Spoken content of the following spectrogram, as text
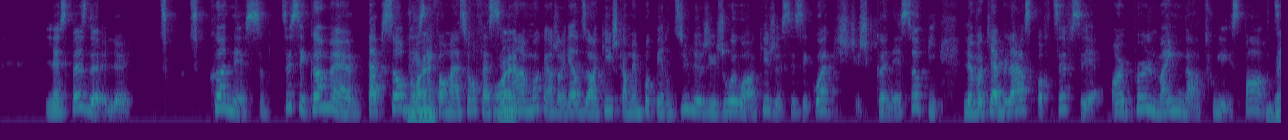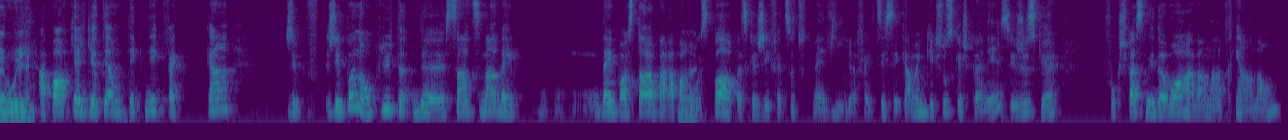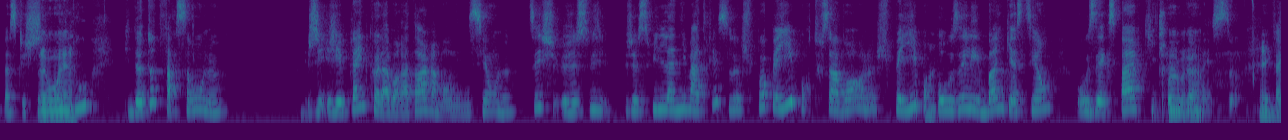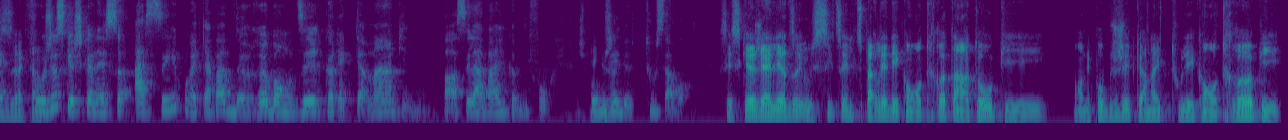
l'espèce de. le- tu, connais ça. Tu sais, c'est comme tu absorbes Ouais. les informations facilement. Ouais. Moi, quand je regarde du hockey, je suis quand même pas perdue. J'ai joué au hockey, je sais c'est quoi, puis je, je connais ça. Puis le vocabulaire sportif, c'est un peu le même dans tous les sports. sais Ben oui. à part quelques termes techniques. Fait que quand j'ai- pas non plus de sentiment d'im- d'imposteur par rapport Ouais. au sport parce que j'ai fait ça toute ma vie. Là. Fait que, sais, c'est quand même quelque chose que je connais. C'est juste que faut que je fasse mes devoirs avant d'entrer en ondes parce que je sais Ben pas oui. tout. Puis de toute façon, là, j'ai plein de collaborateurs à mon émission. Là. Tu sais, Je, je suis, je suis l'animatrice. Je suis pas payée pour tout savoir. là. Je suis payée pour Ouais. poser les bonnes questions aux experts qui, eux, vrai. connaissent ça. Il faut juste que je connaisse ça assez pour être capable de rebondir correctement puis de passer la balle comme il faut. Je ne suis pas Exact. obligée de tout savoir. C'est ce que j'allais dire aussi. Tu, sais, tu parlais des contrats tantôt, puis on n'est pas obligé de connaître tous les contrats. Puis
